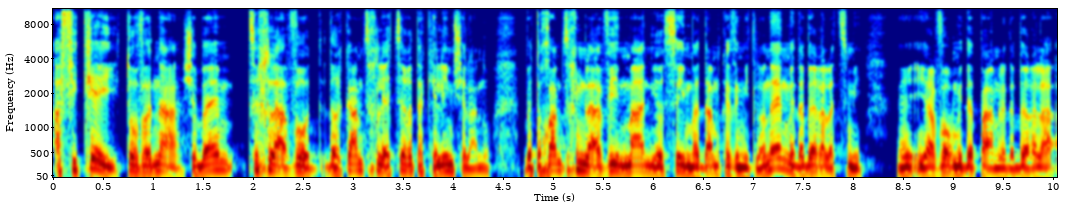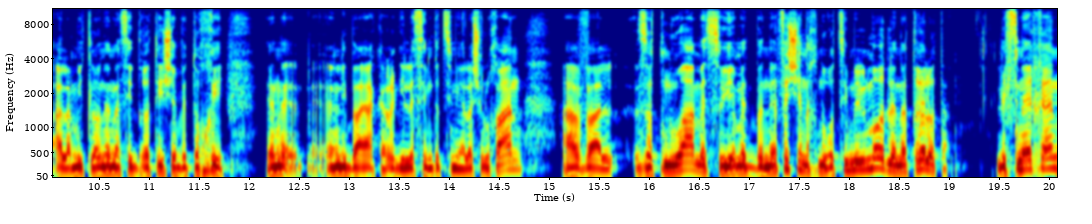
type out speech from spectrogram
אפיקי תובנה שבהם צריך לעבוד, דרכם צריך לייצר את הכלים שלנו, בתוכם צריכים להבין מה אני עושה אם אדם כזה מתלונן, מדבר על עצמי, יעבור מדי פעם לדבר על, על המתלונן הסדרתי שבתוכי, אין, אין לי בעיה כרגיל לשים את עצמי על השולחן, אבל זו תנועה מסוימת בנפש שאנחנו רוצים ללמוד, לנטרל אותה. לפני כן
